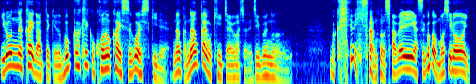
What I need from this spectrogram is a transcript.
いろんな回があったけど僕は結構この回すごい好きでなんか何回も聞いちゃいましたね自分のなのに。串引さんの喋りがすごい面白い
